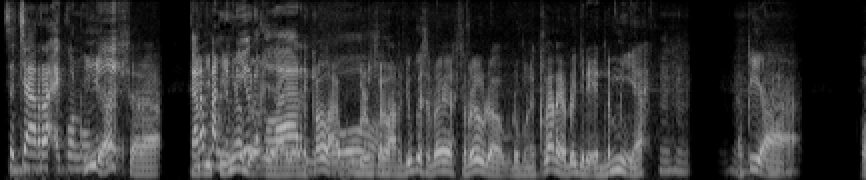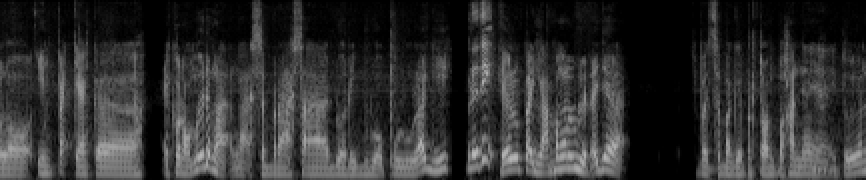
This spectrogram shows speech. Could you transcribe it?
Secara ekonomi, iya secara Karena pandeminya udah ya, kelar udah kelar. gitu. belum kelar juga sebenarnya. Sebenarnya udah udah mulai kelar ya udah jadi endemi ya. Mhm. Tapi ya kalau impactnya ke ekonomi udah nggak nggak seberasa 2020 lagi. berarti Ya lu paling gampang kan lu lihat aja sebagai percontohannya ya Hmm. itu kan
